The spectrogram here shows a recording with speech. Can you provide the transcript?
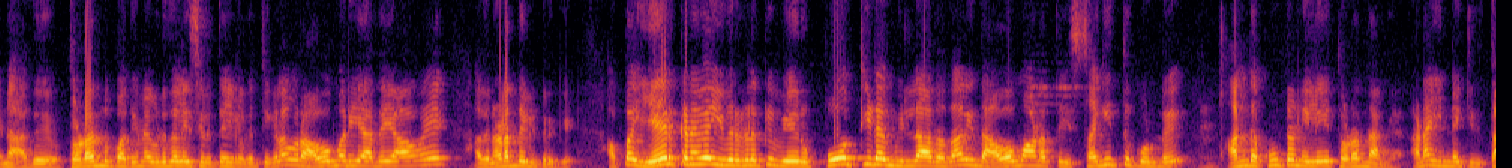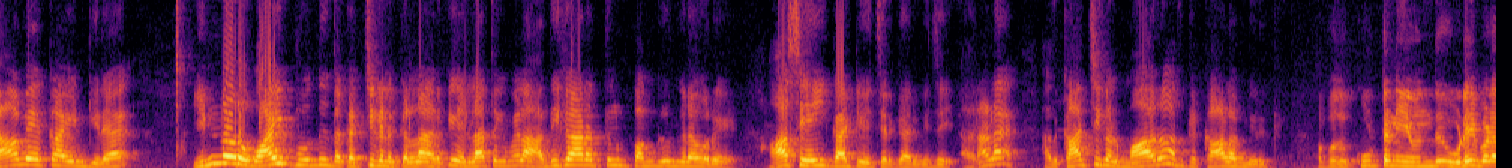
ஏன்னா அது தொடர்ந்து பார்த்திங்கன்னா விடுதலை சிறுத்தைகள் கட்சிகளாக ஒரு அவமரியாதையாகவே அது நடந்துக்கிட்டு இருக்குது அப்போ ஏற்கனவே இவர்களுக்கு வேறு போக்கிடம் இல்லாததால் இந்த அவமானத்தை சகித்து கொண்டு அந்த கூட்டணியிலேயே தொடர்ந்தாங்க. ஆனால் இன்னைக்கு தாவேக்கா என்கிற இன்னொரு வாய்ப்பு வந்து இந்த கட்சிகளுக்கெல்லாம் இருக்குது எல்லாத்துக்கும் மேலே அதிகாரத்திலும் பங்குங்கிற ஒரு ஆசையை காட்டி வச்சிருக்காரு விஜய். அதனால் அது காட்சிகள் மாறும் அதுக்கு காலம் இருக்குது அப்போது கூட்டணியை வந்து உடைபட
